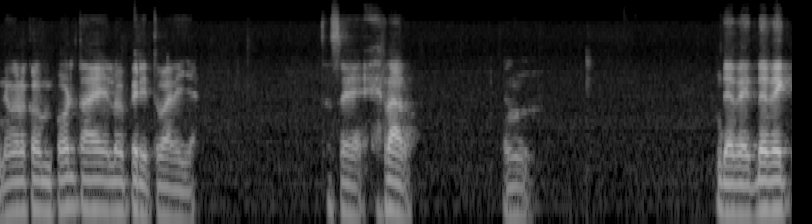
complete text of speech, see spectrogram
y no lo que importa es lo espiritual y ya. Entonces es raro. Desde, desde,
